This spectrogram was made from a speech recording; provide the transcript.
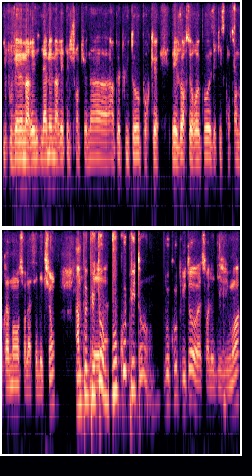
Il pouvait même arrêter, il a même arrêté le championnat un peu plus tôt pour que les joueurs se reposent et qu'ils se concentrent vraiment sur la sélection. Un peu plus Et, tôt, euh, beaucoup plus tôt. Beaucoup plus tôt ouais, sur les 18 mois.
